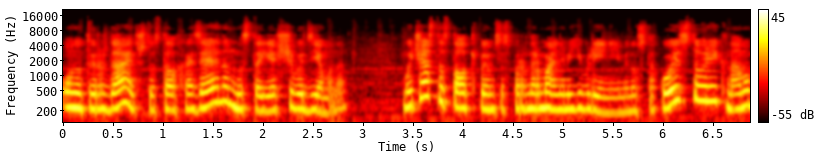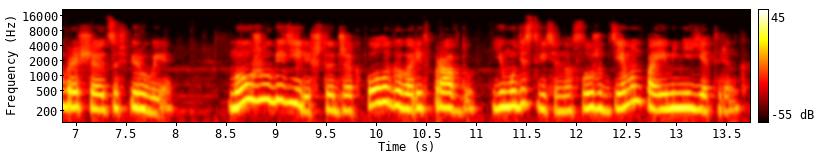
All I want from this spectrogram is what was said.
Он утверждает, что стал хозяином настоящего демона. Мы часто сталкиваемся с паранормальными явлениями, но с такой историей к нам обращаются впервые. Мы уже убедились, что Джек Пола говорит правду. Ему действительно служит демон по имени Етеринг.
